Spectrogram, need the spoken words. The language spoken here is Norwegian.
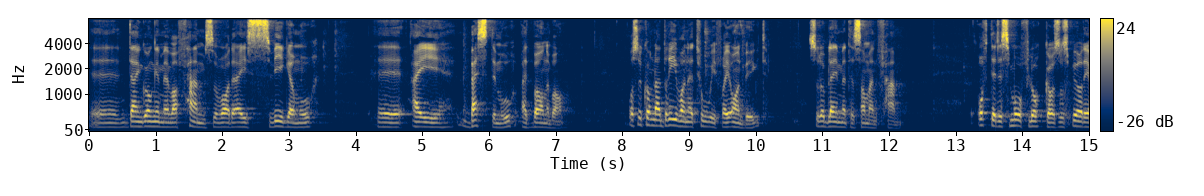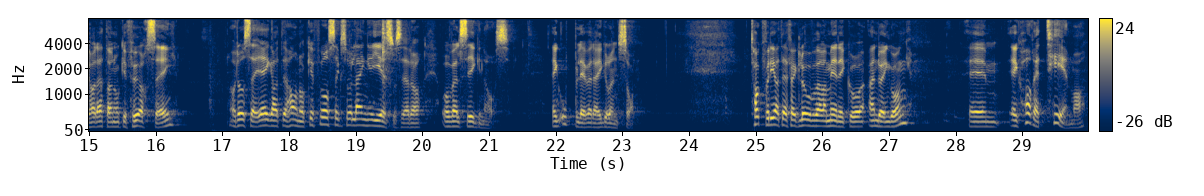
Eh, den gangen vi var fem, så var det ei svigermor, eh, ei bestemor og et barnebarn. Og så kom det drivende to fra ei annen bygd, så da ble vi til sammen fem. Ofte er det små flokker, og så spør de har dette noe for seg. Og Da sier jeg at det har noe for seg så lenge Jesus er der og velsigner oss. Jeg opplever det i grunnen sånn. Takk fordi at jeg fikk lov å være med dere enda en gang. Jeg har et tema,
